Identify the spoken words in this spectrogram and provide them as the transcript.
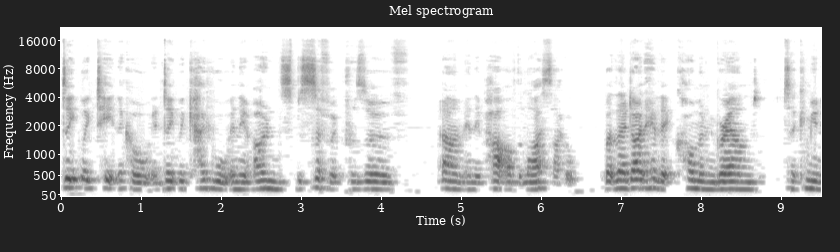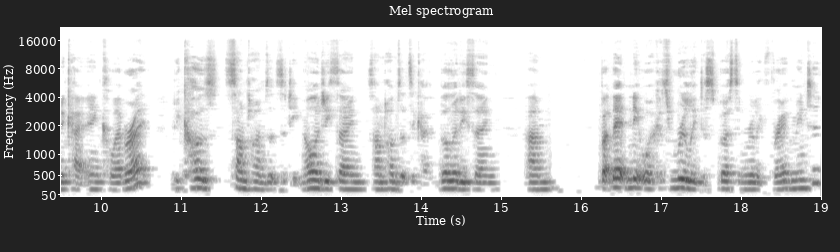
deeply technical and deeply capable in their own specific preserve, um, and they're part of the life cycle, but they don't have that common ground to communicate and collaborate because sometimes it's a technology thing, sometimes it's a capability thing, um, but that network is really dispersed and really fragmented.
